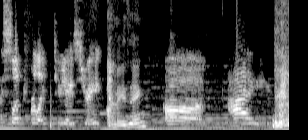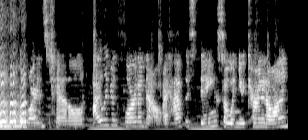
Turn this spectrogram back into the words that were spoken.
I slept for like two days straight. Amazing. Um, hi. Lauren's channel. I live in Florida now. I have this thing, so when you turn it on,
